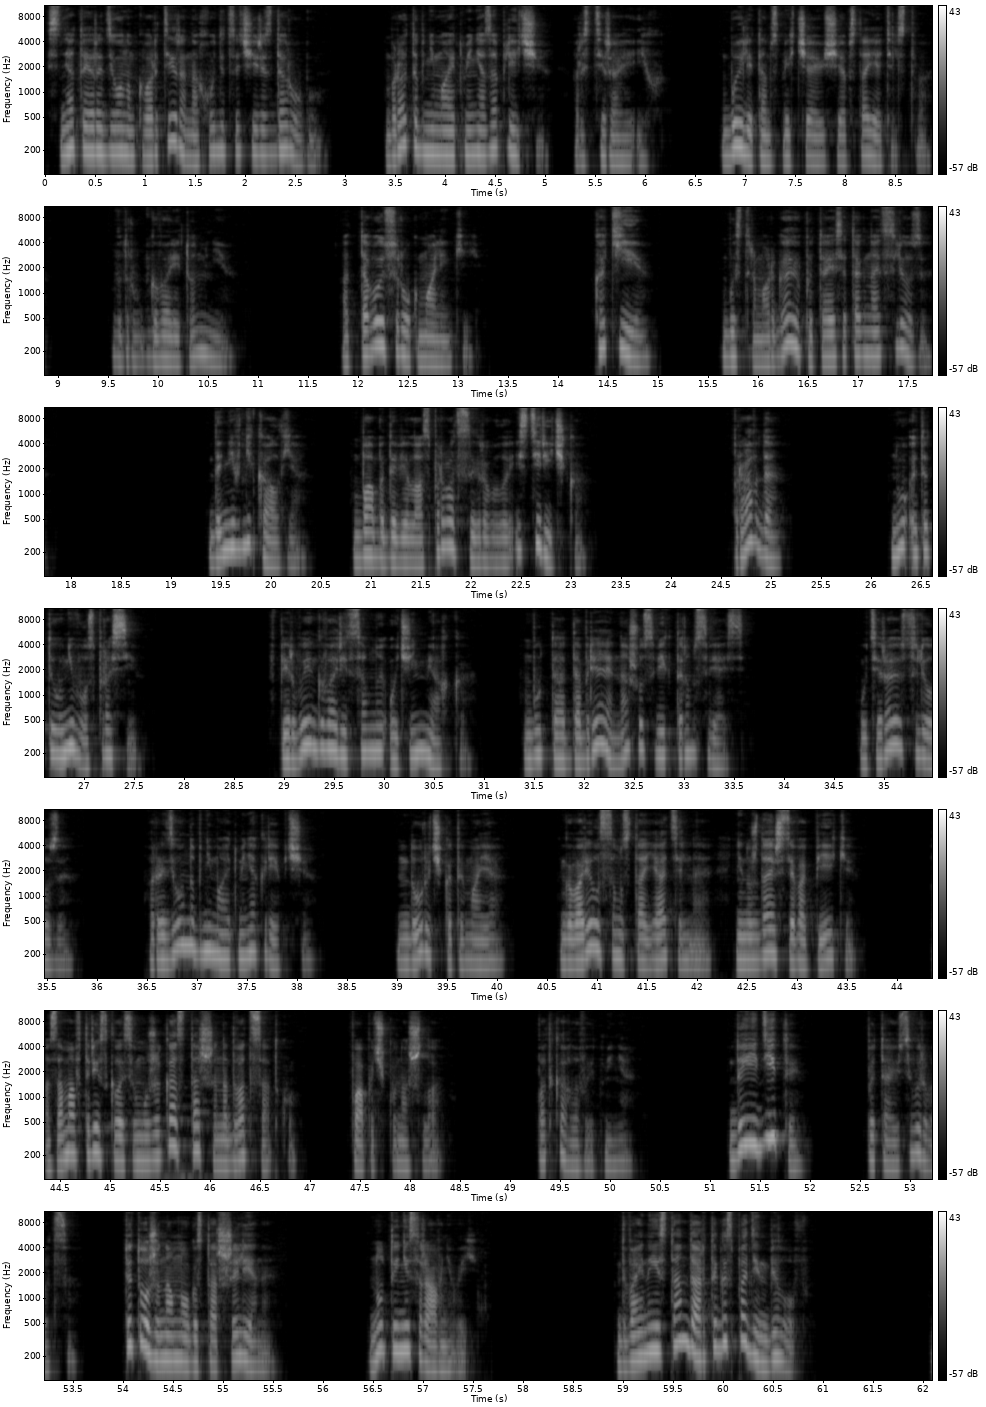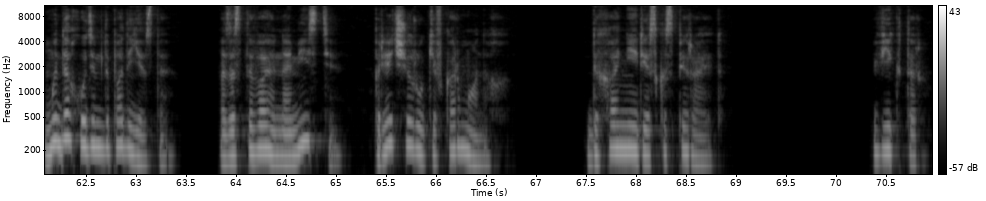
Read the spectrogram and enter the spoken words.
Снятая Родионом квартира находится через дорогу. Брат обнимает меня за плечи, растирая их. Были там смягчающие обстоятельства. Вдруг говорит он мне. Оттого и срок маленький. Какие? Быстро моргаю, пытаясь отогнать слезы. Да не вникал я. Баба довела, спровоцировала, истеричка. Правда? Ну, это ты у него спроси. Впервые говорит со мной очень мягко, будто одобряя нашу с Виктором связь. Утираю слезы. Родион обнимает меня крепче. Дурочка ты моя. Говорила самостоятельная, не нуждаешься в опеке. А сама втрескалась в мужика старше на двадцатку. Папочку нашла. Подкалывает меня. Да иди ты. Пытаюсь вырваться. Ты тоже намного старше Лены. Ну ты не сравнивай. Двойные стандарты, господин Белов. Мы доходим до подъезда. Застываю на месте, пряча руки в карманах. Дыхание резко спирает. Виктор.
